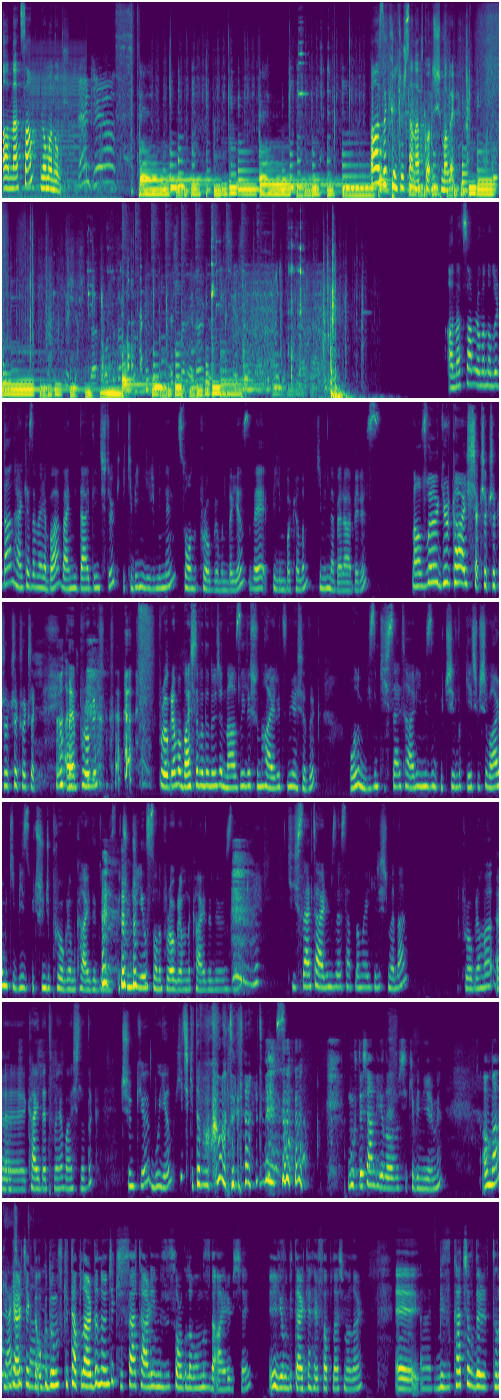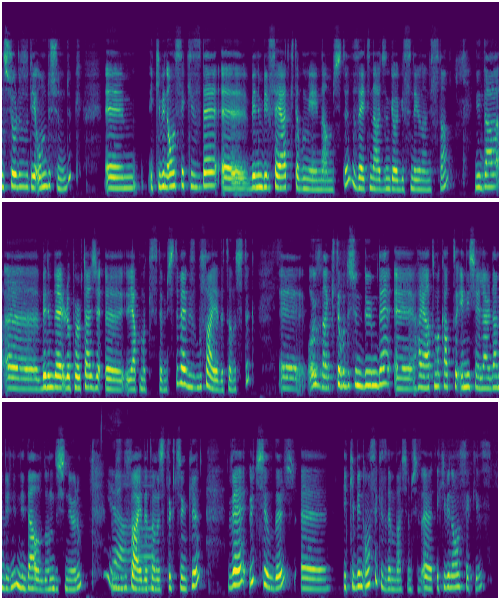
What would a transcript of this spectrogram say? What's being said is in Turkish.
Anlatsam roman olur. Bazı kültür sanat konuşmaları. Anlatsam Roman Olur'dan herkese merhaba. Ben Nida Dinçtürk. 2020'nin son programındayız ve bilin bakalım kiminle beraberiz? Nazlı Gürkay şak şak şak şak şak şak şak. ee, program programa başlamadan önce Nazlı ile şunun hayretini yaşadık. Oğlum bizim kişisel tarihimizin 3 yıllık geçmişi var mı ki biz 3. programı kaydediyoruz? 3. yıl sonu programını kaydediyoruz. Dedik. Kişisel tarihimizi hesaplamaya girişmeden programı evet. e, kaydetmeye başladık. Çünkü bu yıl hiç kitap okumadık neredeyse. Muhteşem bir yıl olmuş 2020. Ama gerçekten, gerçekten okuduğumuz kitaplardan önce kişisel tarihimizi sorgulamamız da ayrı bir şey. Yıl biterken hesaplaşmalar. Ee, evet. Biz kaç yıldır tanışıyoruz diye onu düşündük. Ee, 2018'de e, benim bir seyahat kitabım yayınlanmıştı. Zeytin Ağacı'nın Gölgesinde Yunanistan. Nida e, benimle röportaj e, yapmak istemişti ve biz bu sayede tanıştık. E, o yüzden kitabı düşündüğümde e, hayatıma kattığı en iyi şeylerden birinin Nida olduğunu düşünüyorum. Ya. Biz bu sayede tanıştık çünkü. Ve 3 yıldır e, 2018'de mi başlamışız? Evet 2018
